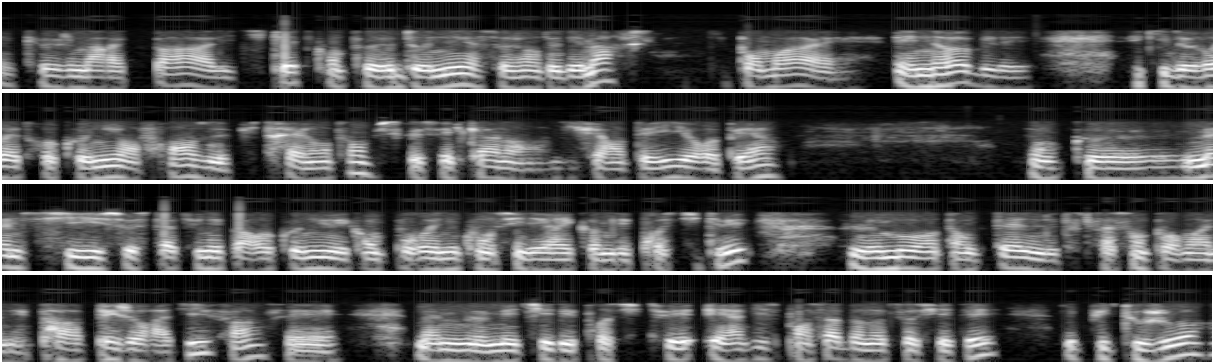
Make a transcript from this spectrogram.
et que je m'arrête pas à l'étiquette qu'on peut donner à ce genre de démarche pour moi est, noble et, qui devrait être reconnu en France depuis très longtemps, puisque c'est le cas dans différents pays européens. Donc euh, même si ce statut n'est pas reconnu et qu'on pourrait nous considérer comme des prostituées, le mot en tant que tel, de toute façon pour moi, n'est pas péjoratif. Hein. C'est même le métier des prostituées est indispensable dans notre société depuis toujours.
